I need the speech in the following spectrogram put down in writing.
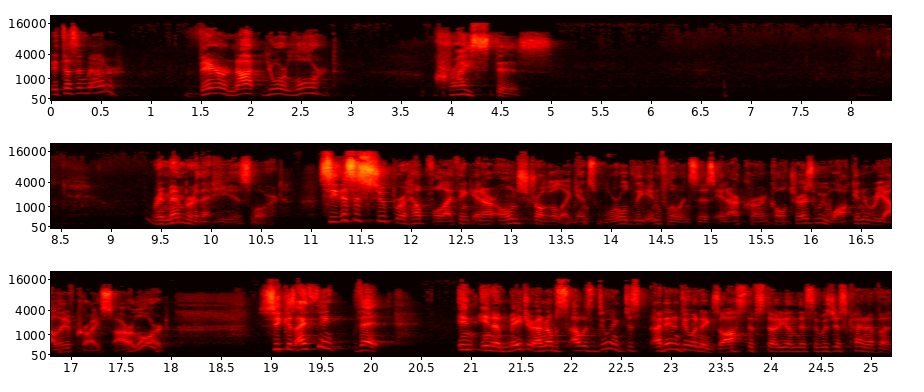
It doesn't matter. They're not your Lord. Christ is. remember that He is Lord. See, this is super helpful, I think, in our own struggle against worldly influences in our current culture as we walk in the reality of Christ, our Lord. See, because I think that in, in a major, and I was, I was doing just, I didn't do an exhaustive study on this, it was just kind of a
